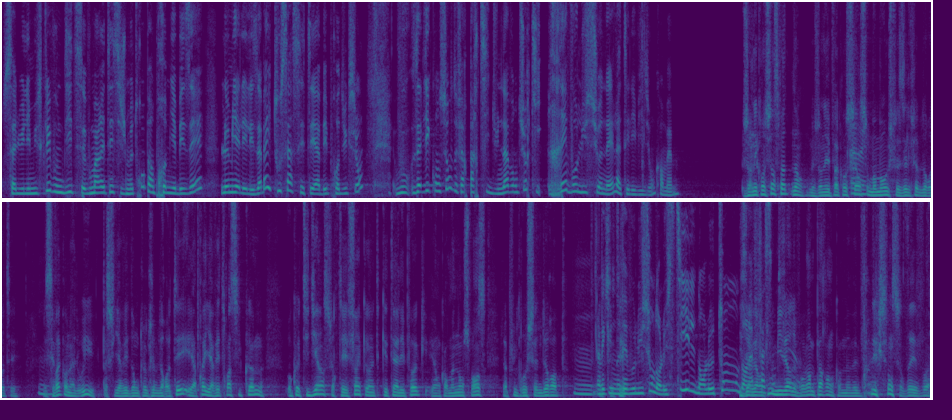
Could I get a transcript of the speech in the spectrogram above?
Salut les musclés. Vous me dites, vous m'arrêtez si je me trompe, un premier baiser, Le miel et les abeilles, tout ça c'était AB Productions. Vous, vous aviez conscience de faire partie d'une aventure qui révolutionnait la télévision quand même? J'en ai conscience maintenant, mais j'en avais pas conscience Ah ouais. au moment où je faisais le Club Dorothée. Mais c'est vrai qu'on a, oui, parce qu'il y avait donc le Club Dorothée, et après il y avait trois sitcoms au quotidien sur TF1 qui- était à l'époque, et encore maintenant je pense, la plus grosse chaîne d'Europe. Hmm, Avec une révolution dans le style, dans le ton, Ils dans la avaient en façon tout 1000 heures de faire. programme par an, comme même production sur TF1.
